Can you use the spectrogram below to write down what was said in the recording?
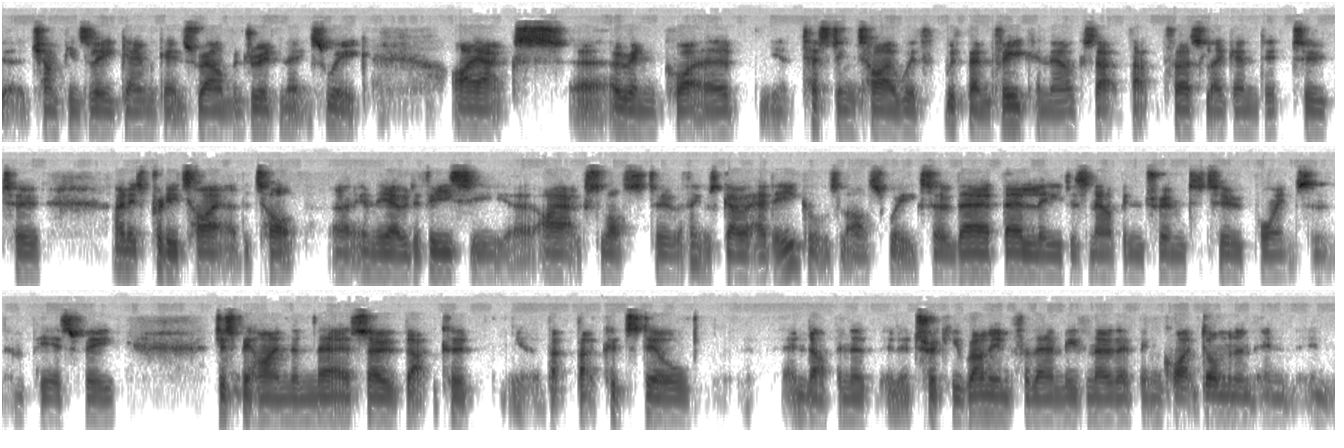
uh, Champions League game against Real Madrid next week. Ajax uh, are in quite a you know, testing tie with with Benfica now because that, that first leg ended two two, and it's pretty tight at the top uh, in the Eredivisie. Uh, Ajax lost to I think it was Go Ahead Eagles last week, so their their lead has now been trimmed to two points, and, and PSV just behind them there. So that could you know that that could still end up in a in a tricky run in for them, even though they've been quite dominant in in,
